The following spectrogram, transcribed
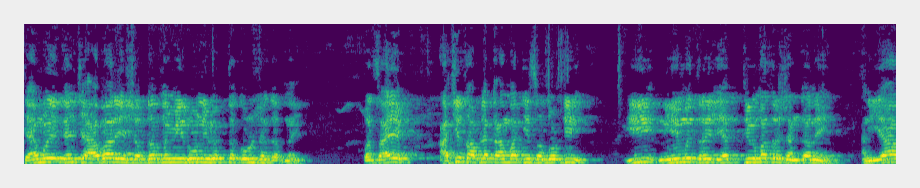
त्यामुळे त्यांचे आभार या शब्दातनं मी ऋण व्यक्त करू शकत नाही. पण साहेब अशीच आपल्या कामाची सचोटी ही नियमित राहील यात मात्र शंका नाही. आणि या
